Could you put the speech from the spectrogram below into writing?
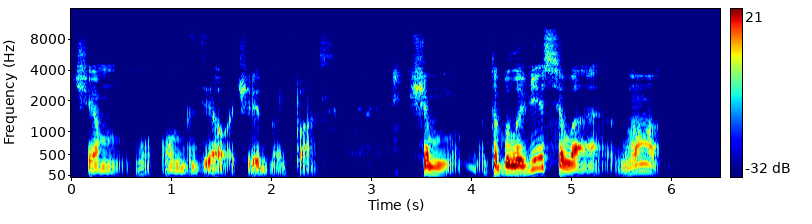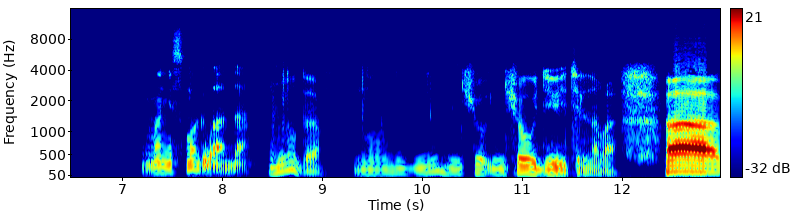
чем ну, он бы делал очередной пас. В общем, это было весело, но, но не смогла, да. Ну да. Ну, ничего, ничего удивительного. А,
